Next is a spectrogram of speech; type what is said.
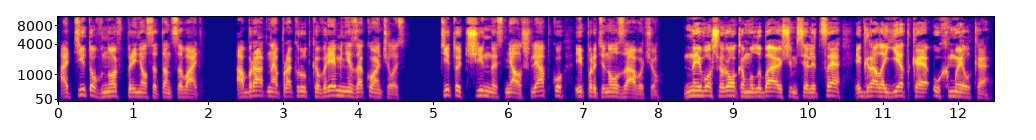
а Тито вновь принялся танцевать. Обратная прокрутка времени закончилась. Тито чинно снял шляпку и протянул завучу. На его широком улыбающемся лице играла едкая ухмылка.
